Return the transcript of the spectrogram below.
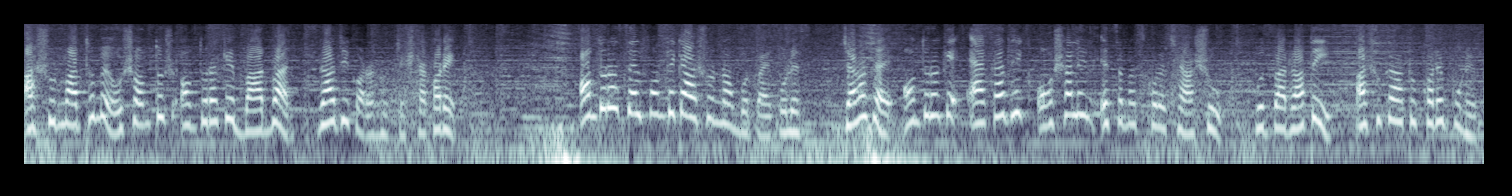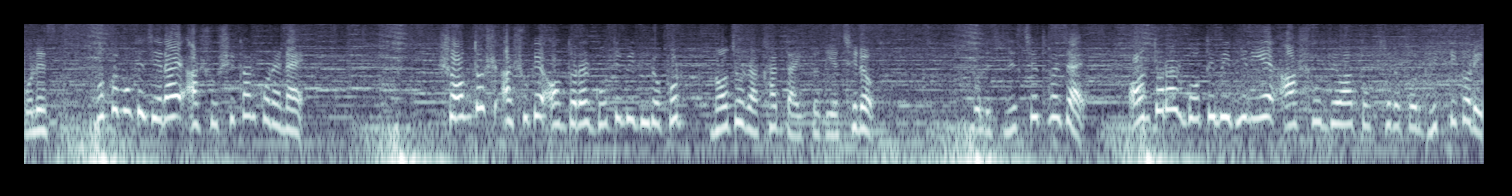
আশুর মাধ্যমেও সন্তোষ অন্তরাকে বারবার রাজি করানোর চেষ্টা করে। অন্তরা সেলফোন থেকে আশুর নম্বর পায় পুলিশ। জানা যায়, অন্তরাকে একাধিক অশালীন এসএমএস করেছে আশু। বুধবার রাতেই আশুকে আটক করে পুনে পুলিশ। মুখোমুখি জেরায় আশু স্বীকার করে নেয়। সন্তোষ আশুকে অন্তরার গতিবিধির ওপর নজর রাখার দায়িত্ব দিয়েছিল। পুলিশ নিশ্চিত হয়ে যায়, অন্তরার গতিবিধি নিয়ে আশুর দেওয়া তথ্যের উপর ভিত্তি করে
